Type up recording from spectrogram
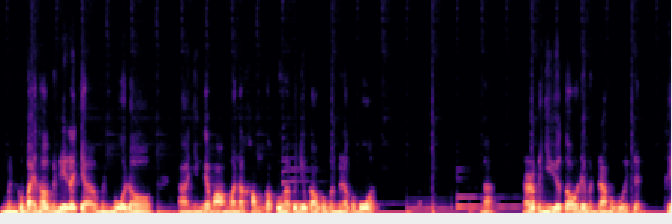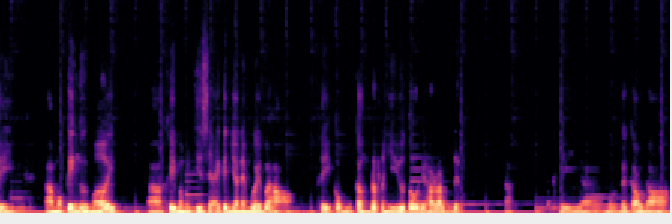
Mình cũng vậy thôi mình đi ra chợ mình mua đồ à, những cái món mà nó không có phù hợp với nhu cầu của mình mình đâu có mua. Đó nó rất là nhiều yếu tố để mình ra một quyết định. Thì à, một cái người mới à, khi mà mình chia sẻ kinh doanh Amway với họ thì cũng cần rất là nhiều yếu tố để họ ra quyết định. Đó. thì à, mượn cái câu đó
